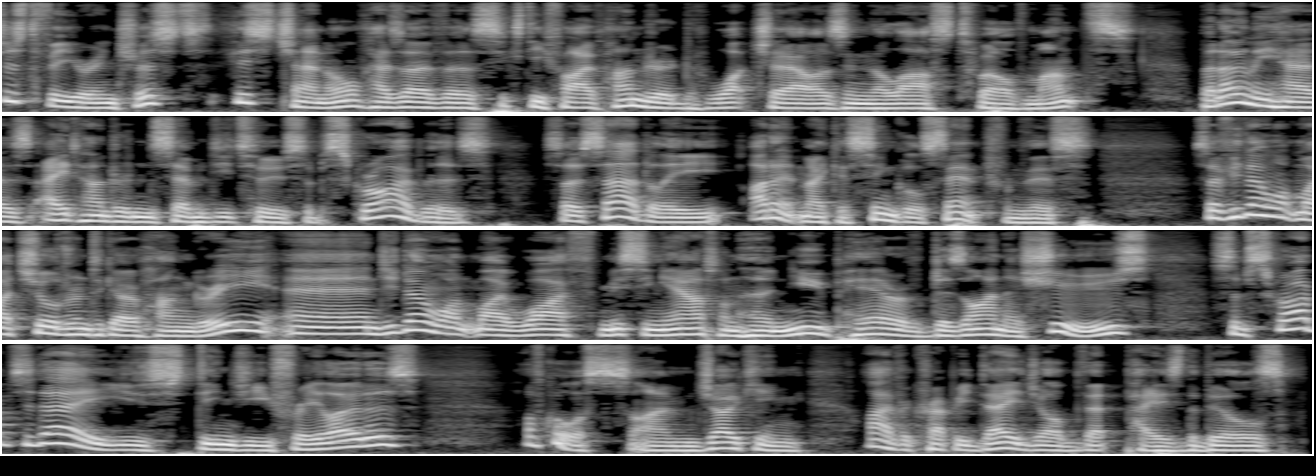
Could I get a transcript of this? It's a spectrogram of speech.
just for your interest, this channel has over 6,500 watch hours in the last 12 months, but only has 872 subscribers, so sadly I don't make a single cent from this. So if you don't want my children to go hungry, and you don't want my wife missing out on her new pair of designer shoes, subscribe today, you stingy freeloaders! Of course, I'm joking. I have a crappy day job that pays the bills.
